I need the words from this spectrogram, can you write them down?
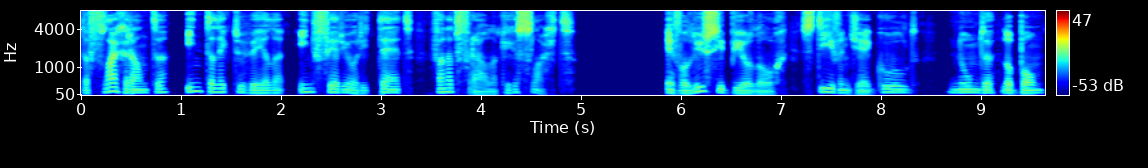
de flagrante intellectuele inferioriteit van het vrouwelijke geslacht. Evolutiebioloog Stephen Jay Gould noemde Le Bon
